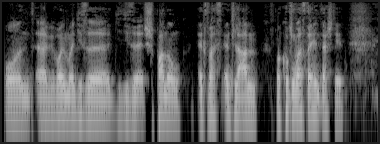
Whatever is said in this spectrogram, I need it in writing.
Und äh, wir wollen mal diese, die, diese Spannung etwas entladen. Mal gucken, was dahinter steht.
